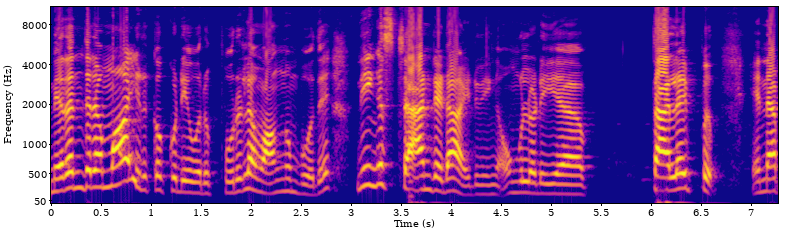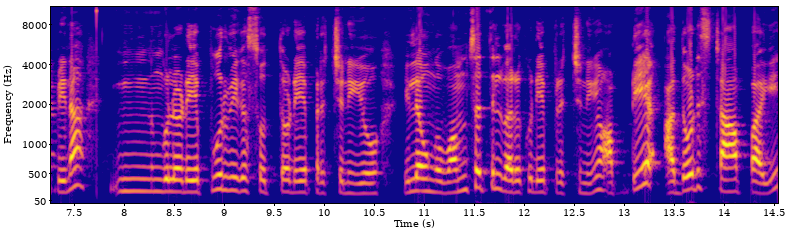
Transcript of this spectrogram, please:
நிரந்தரமாக இருக்கக்கூடிய ஒரு பொருளை வாங்கும்போது நீங்கள் ஸ்டாண்டர்டாக ஆகிடுவீங்க உங்களுடைய தலைப்பு. என்ன அப்படின்னா உங்களுடைய பூர்வீக சொத்தோடைய பிரச்சனையோ இல்லை உங்கள் வம்சத்தில் வரக்கூடிய பிரச்சனையோ அப்படியே அதோடு ஸ்டாப் ஆகி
